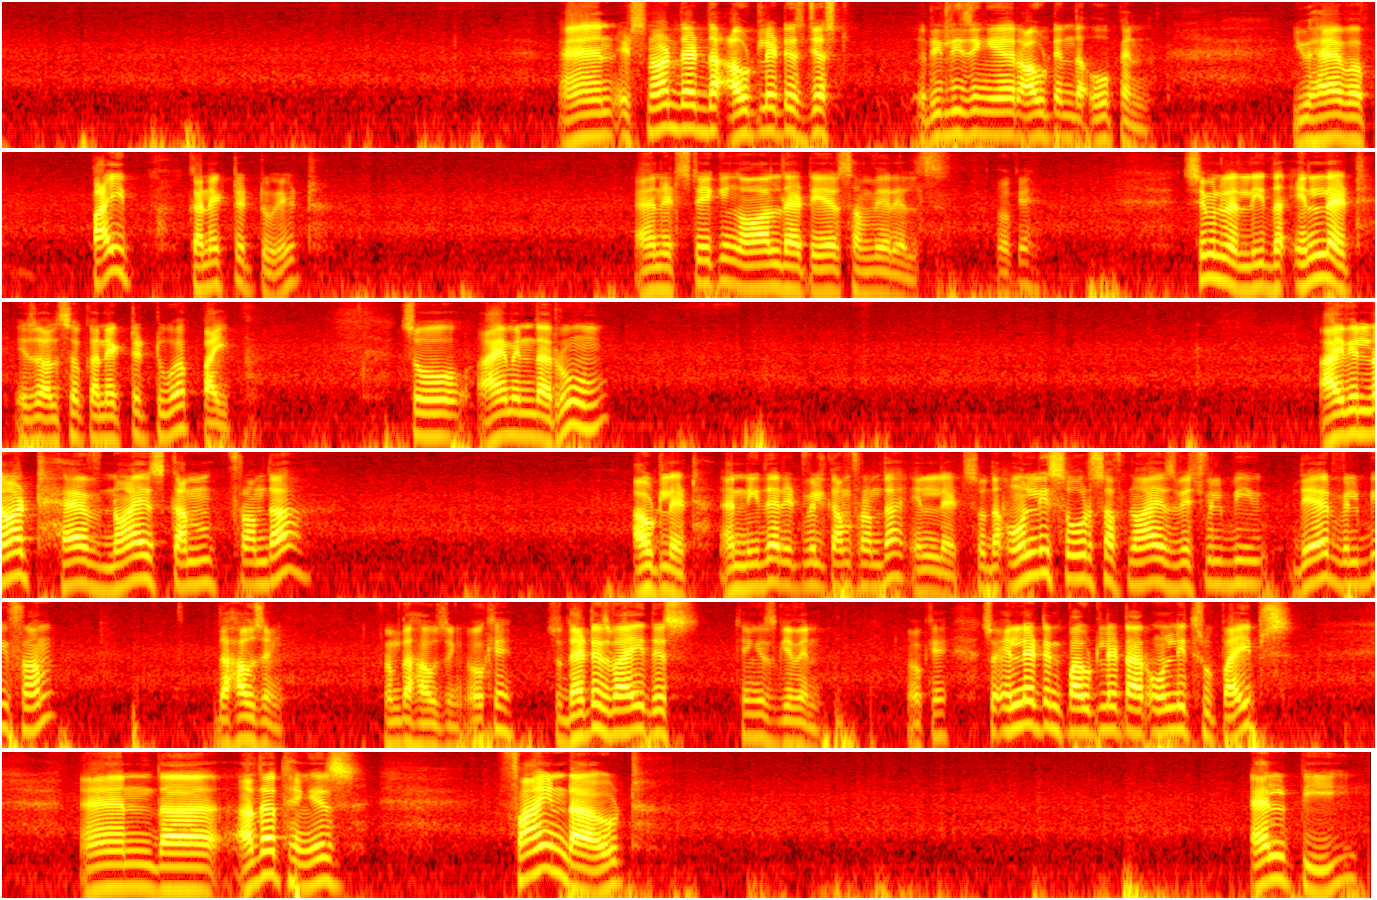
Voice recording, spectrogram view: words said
and it is not that the outlet is just releasing air out in the open. You have a pipe connected to it and it is taking all that air somewhere else. Okay. Similarly, the inlet is also connected to a pipe. So, I am in the room, I will not have noise come from the outlet and neither it will come from the inlet. So, the only source of noise which will be there will be from the housing from the housing. Okay. So, that is why this thing is given. Okay. So, inlet and outlet are only through pipes and the other thing is find out LP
